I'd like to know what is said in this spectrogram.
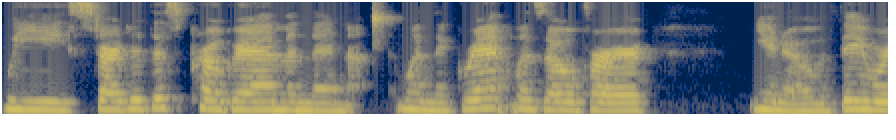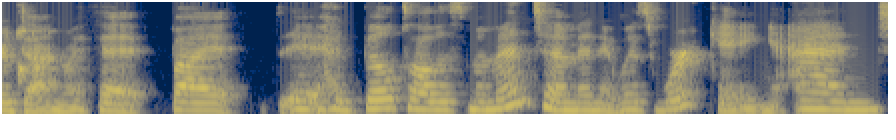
we started this program and then when the grant was over you know they were done with it but it had built all this momentum and it was working and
